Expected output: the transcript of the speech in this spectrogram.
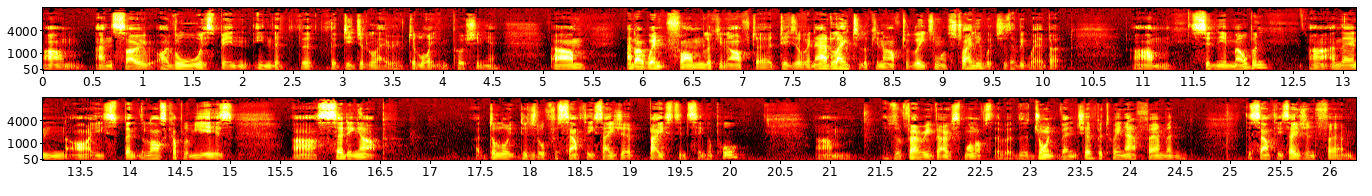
Um, and so I've always been in the, the, the, digital area of Deloitte and pushing it. Um, and I went from looking after digital in Adelaide to looking after regional Australia, which is everywhere but um, Sydney and Melbourne. Uh, and then I spent the last couple of years uh, setting up Deloitte Digital for Southeast Asia based in Singapore. Um, it was a very, very small office. There was a joint venture between our firm and the Southeast Asian firm.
